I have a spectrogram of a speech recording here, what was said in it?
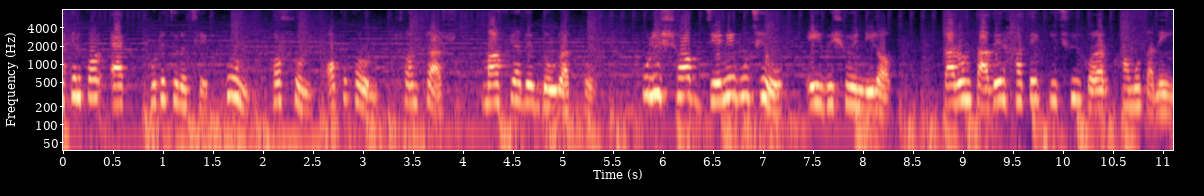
একের পর এক ঘটে চলেছে খুন, ধর্ষণ, অপহরণ, সন্ত্রাস, মাফিয়াদের দৌরাত্ম্য। পুলিশ সব জেনে বুঝেও এই বিষয়ে নীরব। কারণ তাদের হাতে কিছুই করার ক্ষমতা নেই।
